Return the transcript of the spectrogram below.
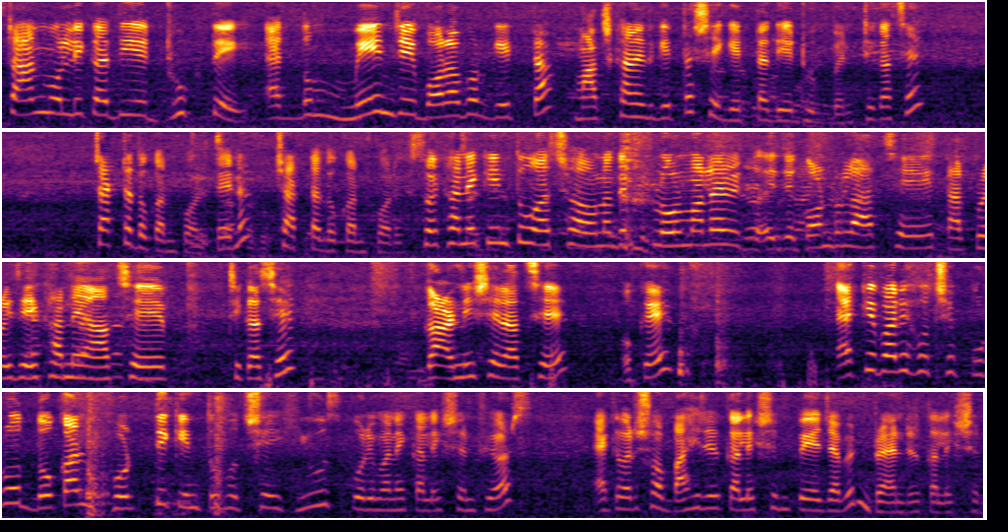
স্টান মল্লিকা দিয়ে ঢুকতে একদম মেন যে বরাবর গেটটা মাঝখানের গেটটা সেই গেটটা দিয়ে ঢুকবেন ঠিক আছে? চারটা দোকান পরে তাই না? চারটা দোকান পরে। সো এখানে কিন্তু আচ্ছা ওনাদের ফ্লোর মালের এই যে গন্ডোলা আছে তারপরে যে এখানে আছে ঠিক আছে? গার্নিশের আছে ওকে একেবারে হচ্ছে পুরো দোকান ভর্তি কিন্তু হচ্ছে হিউজ পরিমাণে কালেকশন ফিয়ার্স একেবারে সব বাহিরের কালেকশন পেয়ে যাবেন ব্র্যান্ডের কালেকশন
